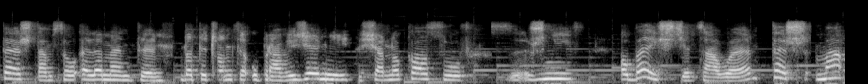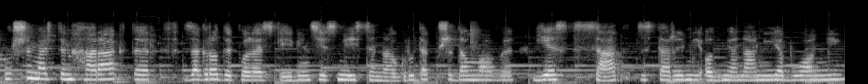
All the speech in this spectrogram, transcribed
też tam są elementy dotyczące uprawy ziemi, sianokosów, żniw, obejście całe też ma utrzymać ten charakter Zagrody Poleskiej, więc jest miejsce na ogródek przydomowy, jest sad ze starymi odmianami jabłoni,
